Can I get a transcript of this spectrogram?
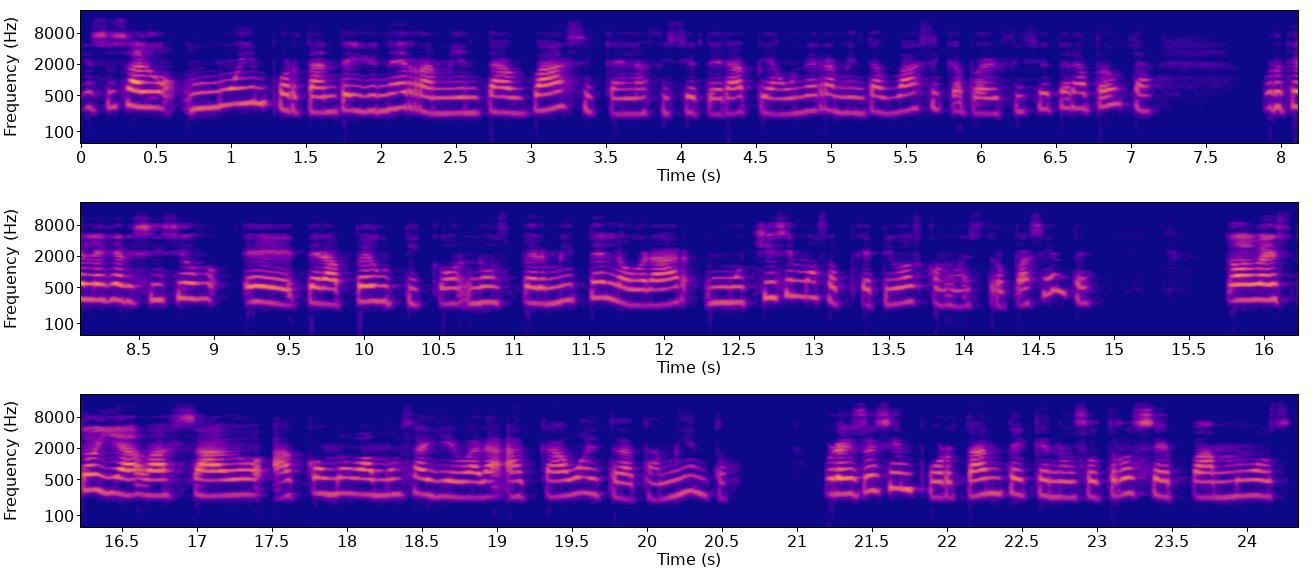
Eso es algo muy importante y una herramienta básica en la fisioterapia, una herramienta básica para el fisioterapeuta porque el ejercicio eh, terapéutico nos permite lograr muchísimos objetivos con nuestro paciente. Todo esto ya basado a cómo vamos a llevar a cabo el tratamiento. Por eso es importante que nosotros sepamos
